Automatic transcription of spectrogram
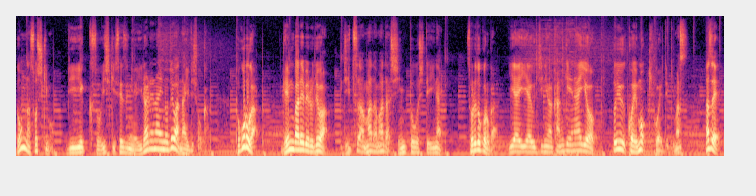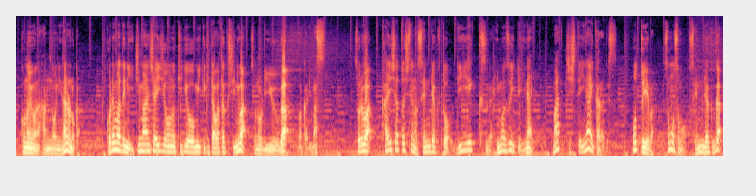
どんな組織も DX を意識せずにはいられないのではないでしょうか。ところが現場レベルでは実はまだまだ浸透していない。それどころかいやいやうちには関係ないよ。という声も聞こえてきます。なぜこのような反応になるのか。これまでに1万社以上の企業を見てきた私にはその理由が分かります。それは会社としての戦略と DX が紐づいていない。マッチしていないからです。もっと言えばそもそも戦略が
